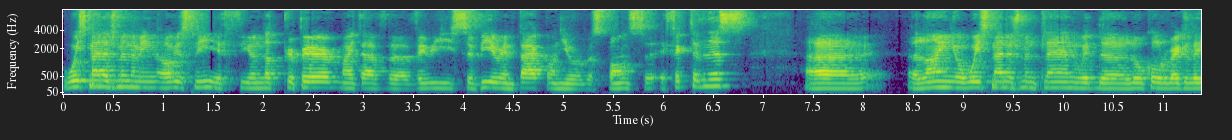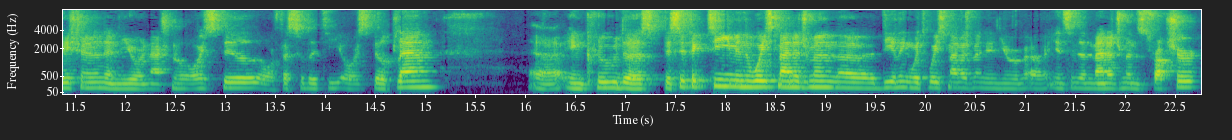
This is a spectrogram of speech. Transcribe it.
waste management, I mean, obviously, if you're not prepared, might have a very severe impact on your response effectiveness. Uh, align your waste management plan with the local regulation and your national oil spill or facility oil spill plan. Uh, include a specific team in waste management uh, dealing with waste management in your uh, incident management structure.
